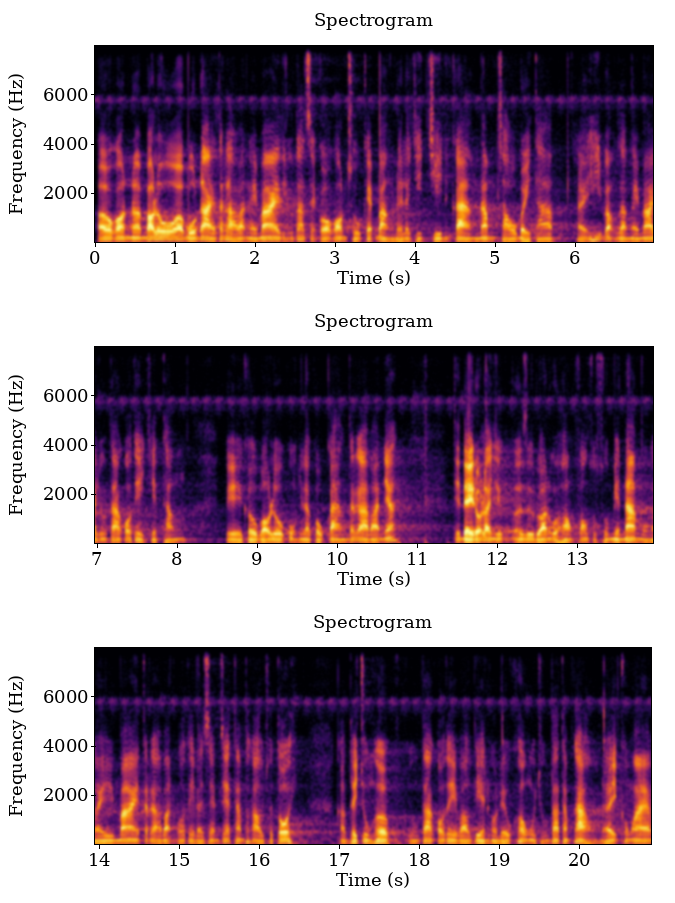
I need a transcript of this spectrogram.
Ờ, còn ờ, bao lô ờ, 4 đài. Tất cả bạn ngày mai thì chúng ta sẽ có con số kép bằng. Đấy là 99 càng 5678 Đấy, hy vọng rằng ngày mai chúng ta có thể chiến thắng về cầu bao lô cũng như là cầu càng. Tất cả bạn nhé. Thì đấy đó là dự, ờ, dự đoán của Hoàng Phong số số miền Nam của ngày mai. Tất cả bạn có thể là xem xét tham khảo cho tôi. Cảm thấy trùng hợp chúng ta có thể vào tiền. Còn nếu không thì chúng ta tham khảo. Đấy không ai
